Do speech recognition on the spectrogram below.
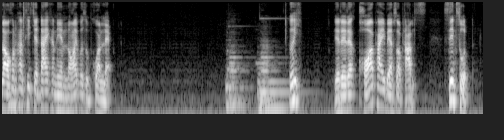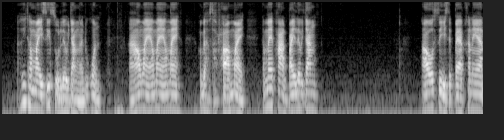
เราค่อนข้างที่จะได้คะแนนน้อยพอสมควรแหละ เฮ้ย เดี๋ยวเดี๋ยวเดี๋ยวขออภัยแบบสอบถามสิ้นสุด เฮ้ยทำไมสิ้นสุดเร็วจังอะทุกคน เอาใหม่เอาใหม่เอาใหม่เอาแบบสอบถามใหม่ ทำไมผ่านไปเร็วจัง เอา 48 คะแนน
